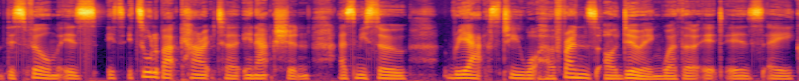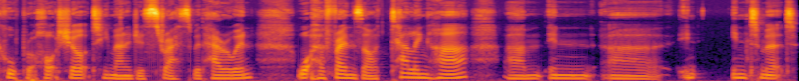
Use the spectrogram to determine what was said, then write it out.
this film is it's, it's all about character in action as Miso reacts to what her friends are doing, whether it is a corporate hotshot who manages stress with heroin, what her friends are telling her um, in, uh, in intimate,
